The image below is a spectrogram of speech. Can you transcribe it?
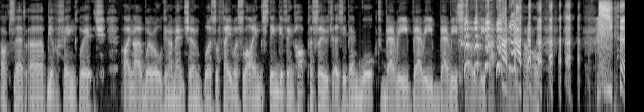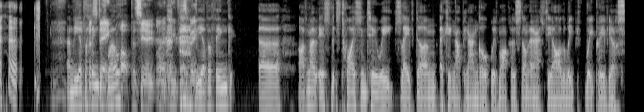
like I said, uh, the other thing which I know we're all going to mention was the famous line Sting is in hot pursuit as he then walked very, very, very slowly back down the tunnel. and the other for thing as well, hot pursuit. Like, Need for Speed. the other thing, uh, I've noticed that twice in two weeks they've done a kidnapping angle with Marco Stunt and FTR the week week previous.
